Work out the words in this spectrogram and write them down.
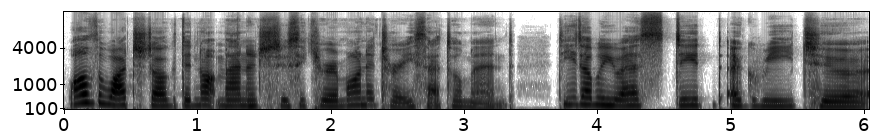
While the watchdog did not manage to secure a monetary settlement, DWS did agree to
